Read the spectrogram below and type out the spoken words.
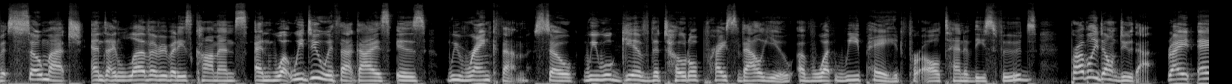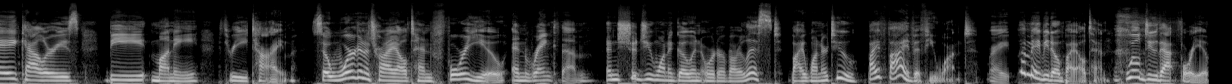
love it so much. And I love everybody's comments. And what we do with that, guys, is we rank them. So we will give the total price value of what we paid for all 10 of these foods. Probably don't do that, right? A, calories, B, money, three, time. So we're going to try all 10 for you and rank them. And should you want to go in order of our list, buy one or two, buy five if you want. Right. But maybe don't buy all 10. We'll do that for you.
